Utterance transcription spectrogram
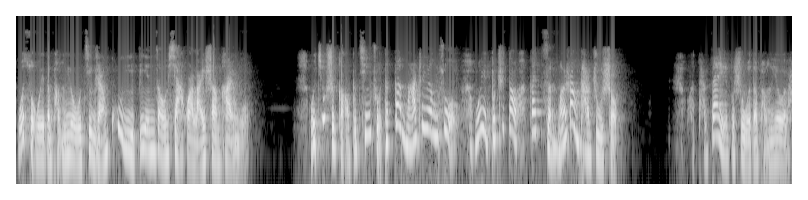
我所谓的朋友竟然故意编造瞎话来伤害我，我就是搞不清楚他干嘛这样做，我也不知道该怎么让他住手。他再也不是我的朋友了。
